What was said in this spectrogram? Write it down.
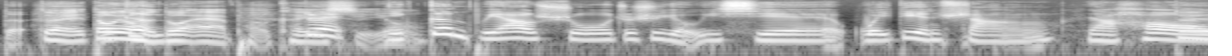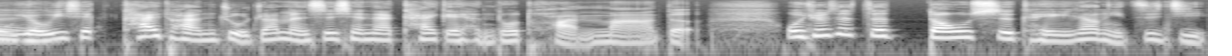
的，对，都有很多 App 可以使用。你更不要说，就是有一些微电商，然后有一些开团主专门是现在开。给很多团妈的，我觉得这都是可以让你自己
